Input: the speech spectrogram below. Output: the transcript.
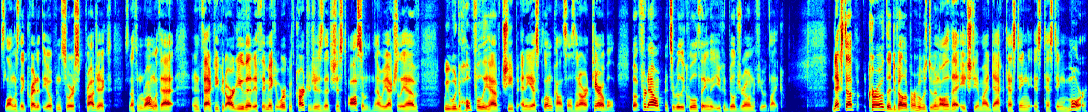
As long as they credit the open source project, there's nothing wrong with that. And in fact, you could argue that if they make it work with cartridges, that's just awesome. Now we actually have we would hopefully have cheap NES clone consoles that aren't terrible. But for now, it's a really cool thing that you could build your own if you would like. Next up, Kuro, the developer who was doing all of that HDMI DAC testing, is testing more.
